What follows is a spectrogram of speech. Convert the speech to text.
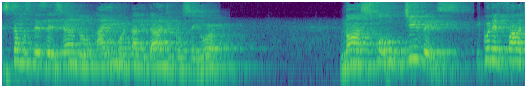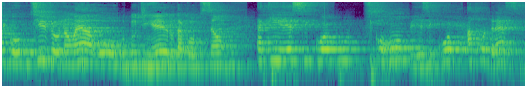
Estamos desejando a imortalidade com o Senhor? Nós corruptíveis, e quando ele fala de corruptível, não é o do dinheiro, da corrupção, é que esse corpo se corrompe, esse corpo apodrece.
